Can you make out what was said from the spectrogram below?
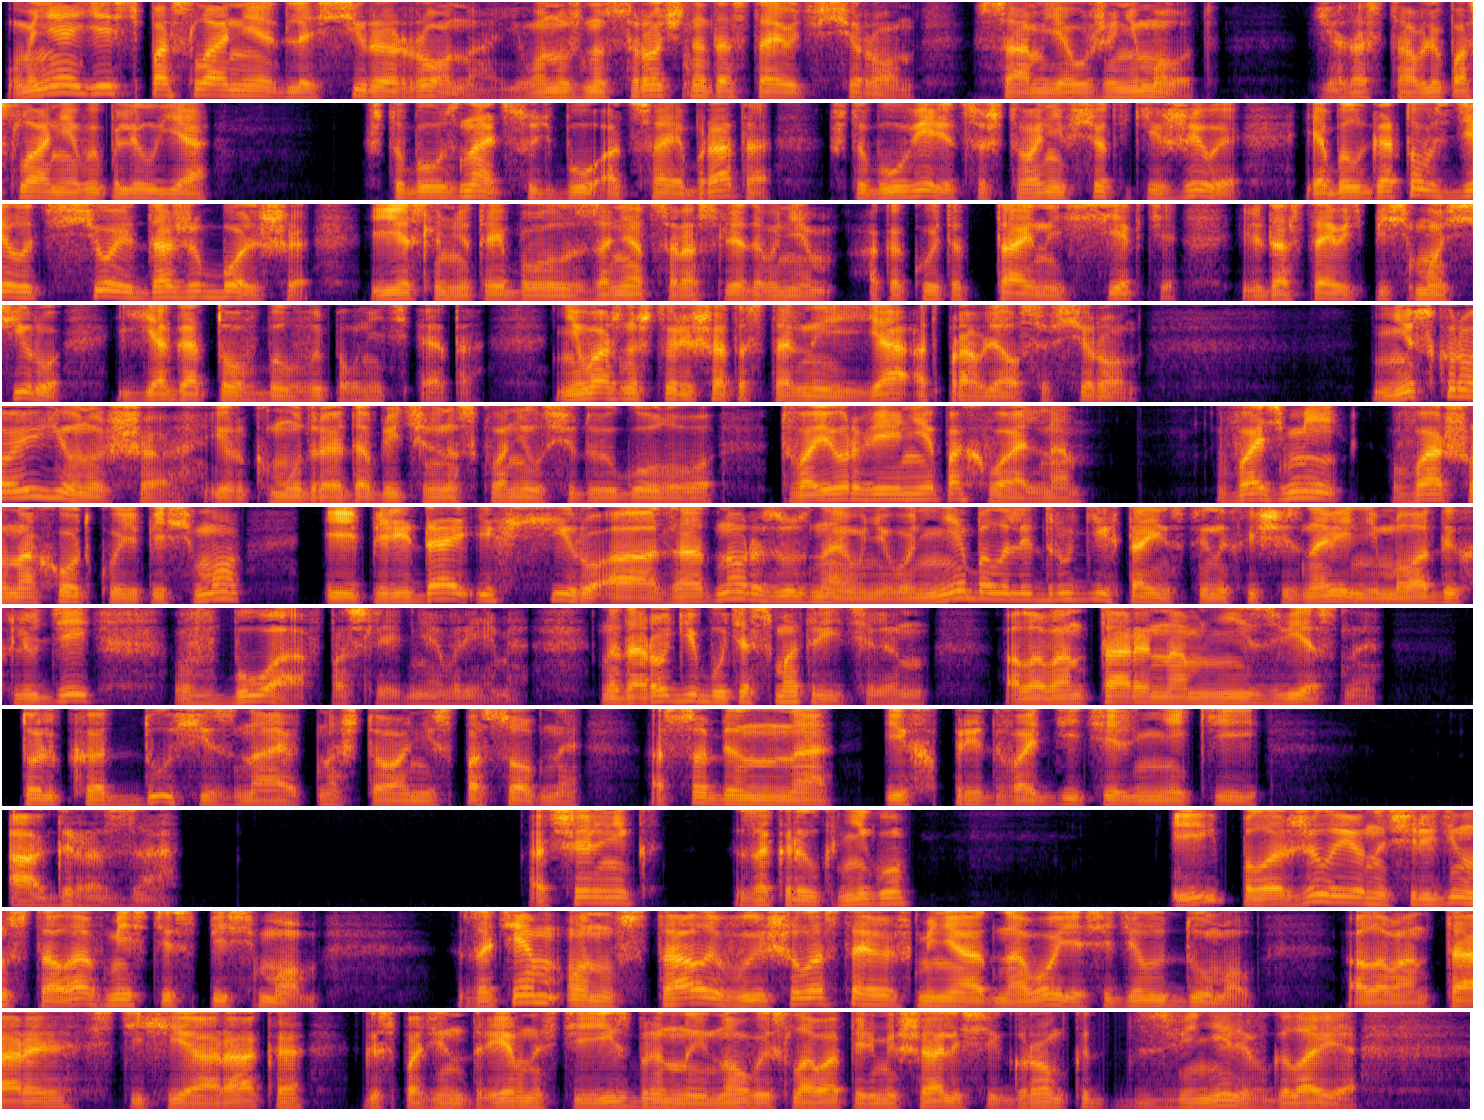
«У меня есть послание для Сира Рона. Его нужно срочно доставить в Сирон. Сам я уже не молод». «Я доставлю послание», — выпалил я. Чтобы узнать судьбу отца и брата, чтобы увериться, что они все-таки живы, я был готов сделать все и даже больше, и если мне требовалось заняться расследованием о какой-то тайной секте или доставить письмо Сиру, я готов был выполнить это. Неважно, что решат остальные, я отправлялся в Сирон. «Не скрою, юноша», — Ирк мудро одобрительно склонил седую голову, — «твое рвение похвально. Возьми вашу находку и письмо и передай их Сиру, а заодно разузнай у него, не было ли других таинственных исчезновений молодых людей в Буа в последнее время. На дороге будь осмотрителен, а лавантары нам неизвестны. Только духи знают, на что они способны, особенно их предводитель некий Агроза. Отшельник закрыл книгу и положил ее на середину стола вместе с письмом. Затем он встал и вышел, оставив меня одного, я сидел и думал. Алавантары, стихи Арака, господин древности и избранные новые слова перемешались и громко звенели в голове.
